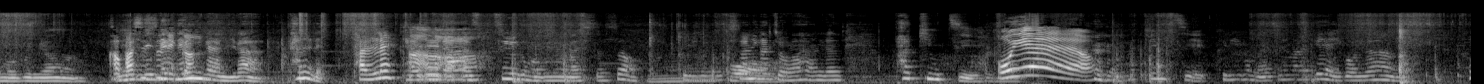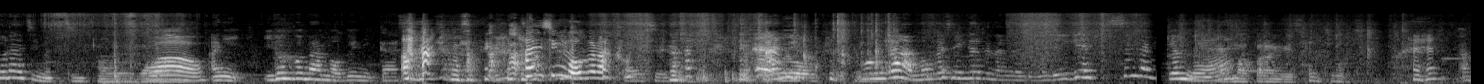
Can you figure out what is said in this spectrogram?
먹으면 아, 냉- 맛있으니까. 냉- 냉이가 아니라 달래 달래? 달래랑 아, 아, 아. 수육을 먹으면 맛있어서 그리고 써니가 좋아하는 파김치 oh yeah. 파김치 그리고 마지막에 이거는 도라지 무침 어, 와. Wow. 아니 이런 것만 먹으니까 한식 먹으라고. 아니 뭔가 뭔가 생각이 나는 건데 이게 순간 웃겼네 엄마 아빠랑 여기 사진. 아,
